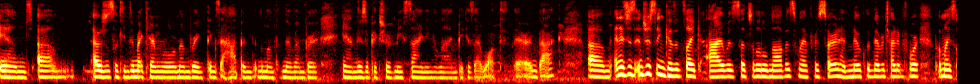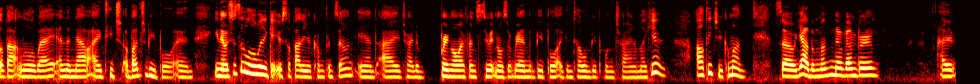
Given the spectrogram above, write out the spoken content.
and um, I was just looking through my camera roll, remembering things that happened in the month of November, and there's a picture of me signing the line because I walked there and back. Um, and it's just interesting because it's like I was such a little novice when I first started, had no clue, never tried it before, put myself out in a little way, and then now I teach a bunch of people, and you know, it's just a little way to get yourself out of your comfort zone, and I try to bring all my friends to it and also random people. I can tell when people want to try, and I'm like, here, I'll teach you, come on. So yeah, the month of November, I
